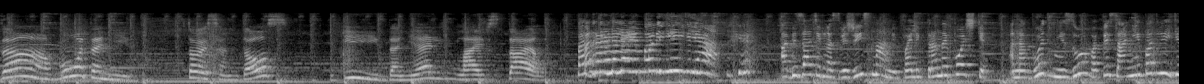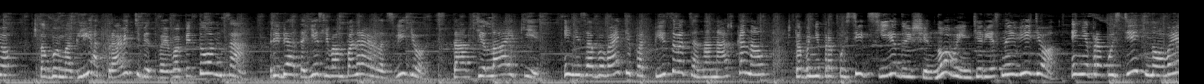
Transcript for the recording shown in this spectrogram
Да, вот они! Toys and Dolls и Даниэль Lifestyle. Поздравляем победителя! Обязательно свяжись с нами по электронной почте. Она будет внизу в описании под видео, чтобы мы могли отправить тебе твоего питомца. Ребята, если вам понравилось видео, ставьте лайки. И не забывайте подписываться на наш канал, чтобы не пропустить следующие новые интересные видео. И не пропустить новые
